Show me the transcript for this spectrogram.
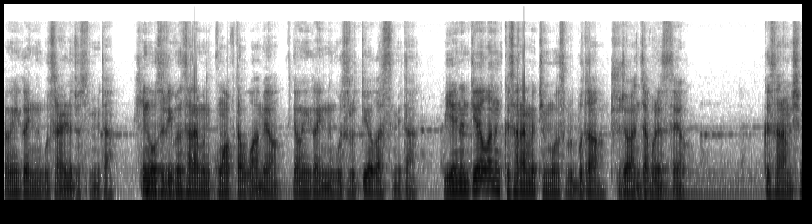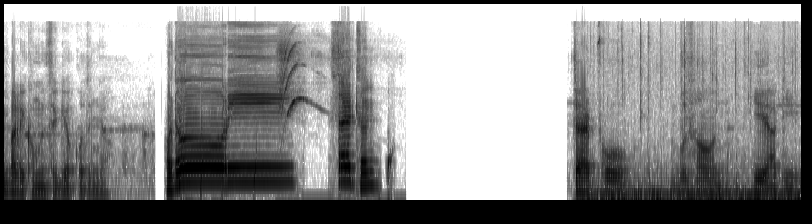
영희가 있는 곳을 알려줬습니다. 흰 옷을 입은 사람은 고맙다고 하며 영희가 있는 곳으로 뛰어갔습니다. 미애는 뛰어가는 그 사람의 뒷모습을 보다 주저앉아 버렸어요. 그 사람 신발이 검은색이었거든요. 오돌이 썰툰 짧고 무서운 이야기.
